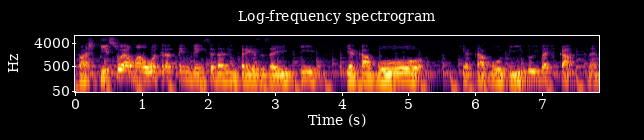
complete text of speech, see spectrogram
Então, acho que isso é uma outra tendência das empresas aí que, que acabou que acabou vindo e vai ficar, né?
